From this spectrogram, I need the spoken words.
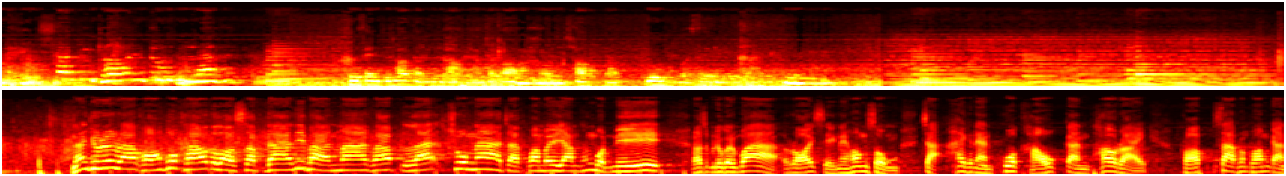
ให้ฉันคอยดูแล คือเซนจะชอบแต่มือเราครับแต่ก็เขาชอบแบบรูปหัวเซนนี้ครับนั่นคือเรื่องราวของพวกเขาตลอดสัปดาห์ที่ผ่านมาครับ และช่วงหน้าจากความพยายามทั้งหมดนี้ เราจะมาดูกันว่าร้อยเสียงในห้องส่ง จะให้คะแนนพวกเขากันเท่าไหร่ พร้อมทราบพร้อม ๆ กัน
